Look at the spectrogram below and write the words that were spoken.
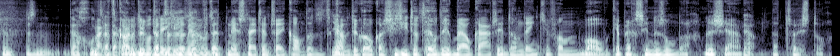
is een, dat is een- nou goed, maar dat kan natuurlijk, dat, dat, dat, mes snijdt aan twee kanten. Dat Ja. kan natuurlijk ook als je ziet dat het heel dicht bij elkaar zit, dan denk je van, wow, ik heb echt zin in zondag. Dus ja, Ja. dat zo is het toch.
